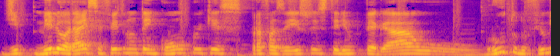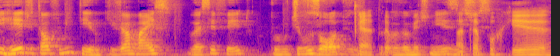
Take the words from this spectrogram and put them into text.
de melhorar esse efeito não tem como, porque para fazer isso eles teriam que pegar o bruto do filme e reeditar o filme inteiro, que jamais vai ser feito por motivos óbvios, é, provavelmente nem existe. Até porque,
